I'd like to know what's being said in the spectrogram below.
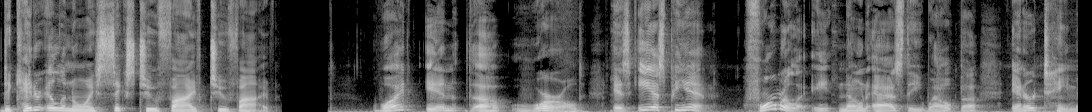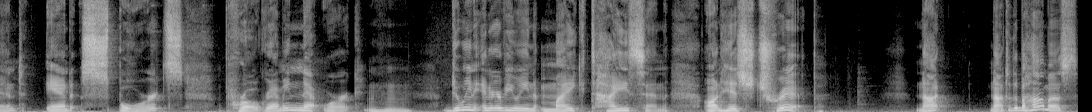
Decatur, Illinois 62525. What in the world is ESPN? formerly known as the, well, the Entertainment and Sports Programming Network, mm-hmm. Doing interviewing Mike Tyson on his trip, not not to the Bahamas,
